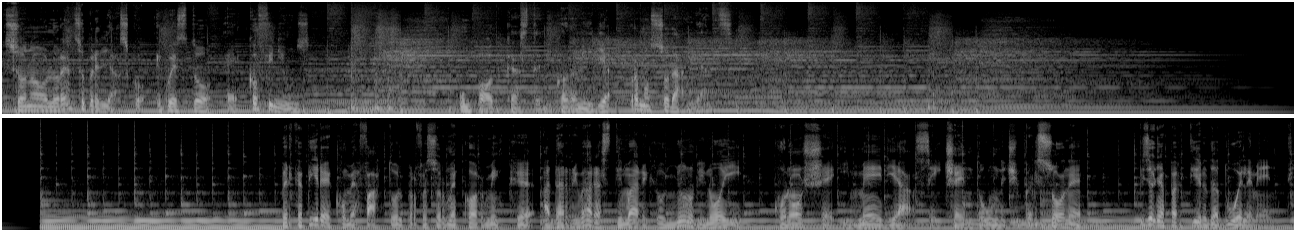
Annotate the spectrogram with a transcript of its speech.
Sono Lorenzo Pregliasco e questo è Coffee News un podcast di Cora Media promosso da Allianz. Per capire come ha fatto il professor McCormick ad arrivare a stimare che ognuno di noi conosce in media 611 persone, bisogna partire da due elementi.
